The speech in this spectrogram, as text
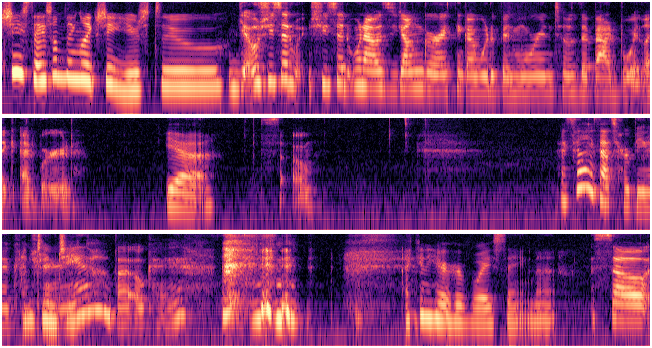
she say something like she used to? Yeah, well, she said she said when I was younger, I think I would have been more into the bad boy like Edward. Yeah. So I feel like that's her being a I'm Team contrarian, but okay. I can hear her voice saying that. So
